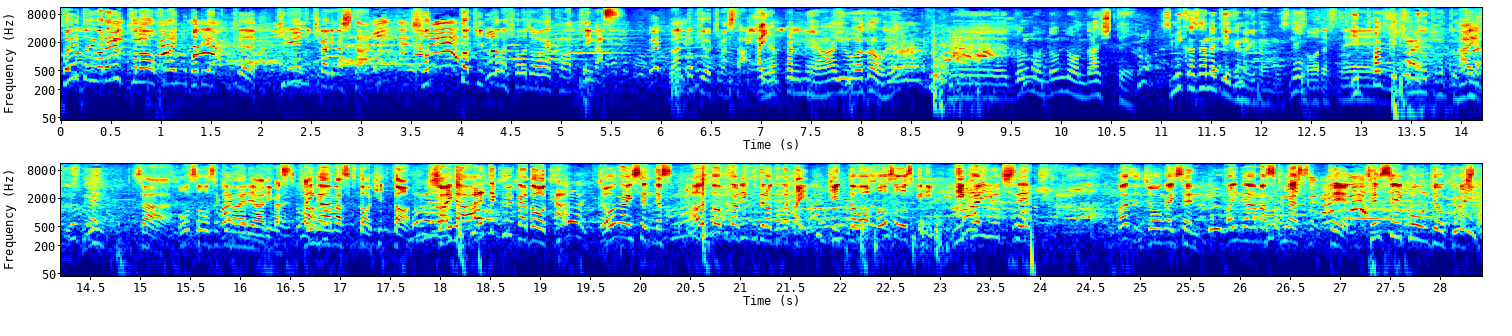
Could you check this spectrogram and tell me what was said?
超えると言われるこのフライングボディアタック、綺麗に決まりました。ちょっとキットの表情が変わっています。ワン呼吸をきました。はいや。っぱりね、ああいう技をね、えーどんどんどんどん出して、積み重ねていかなきゃダメですね。そうですね一発で決めようと思ってもないですね。さあ放送席前でありますタイガーマスクとヒット試合が荒れてくるかどうか場外戦ですアウト・オブ・ザ・リングでの戦いヒットは放送席に2回打ち据えましたまず場外戦タイガーマスクが誘って先制攻撃を受けました。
